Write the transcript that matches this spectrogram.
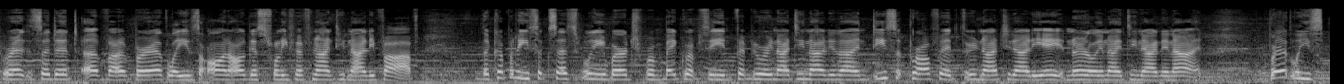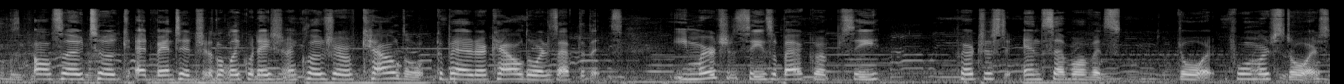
president of uh, Bradlees on August 25, 1995. The company successfully emerged from bankruptcy in February 1999, decent profit through 1998 and early 1999. Bradlees also took advantage of the liquidation and closure of Caldor, competitor Caldors after this. Emergencies of bankruptcy purchased in several of its store, former stores.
